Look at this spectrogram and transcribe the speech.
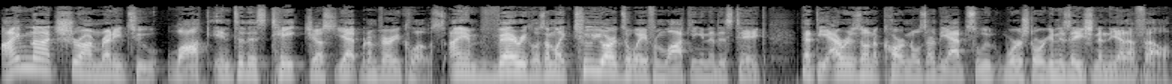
I'm not sure I'm ready to lock into this take just yet, but I'm very close. I am very close. I'm like two yards away from locking into this take that the Arizona Cardinals are the absolute worst organization in the NFL.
